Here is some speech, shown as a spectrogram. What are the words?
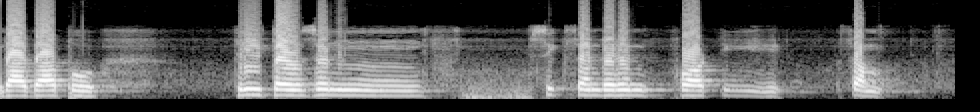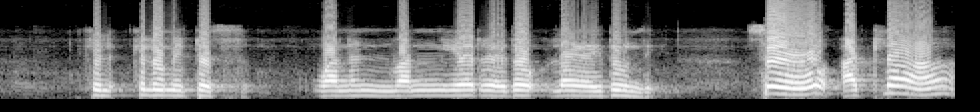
దాదాపు three thousand six hundred and forty some kilometres one and one year ఏదో లై- ఇది ఉంది. సో అట్లా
